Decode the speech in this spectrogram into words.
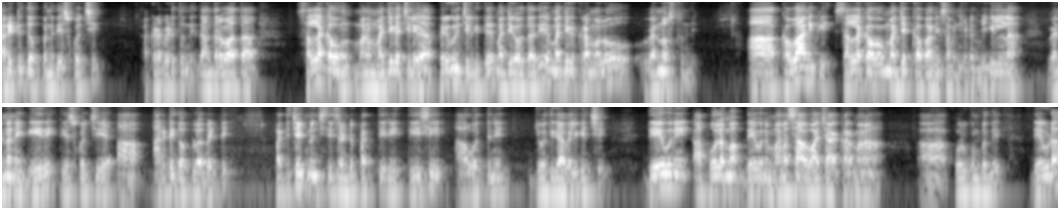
అరటి దొప్పని తీసుకొచ్చి అక్కడ పెడుతుంది. దాని తర్వాత సల్లకవం మనం మజ్జిగ చిలిగ పెరుగుని చిలికితే మజ్జిగ అవుతుంది మజ్జిగ క్రమంలో వెన్న వస్తుంది ఆ కవ్వానికి సల్ల కవ్వం మజ్జిగ కవ్వానికి సంబంధించిన మిగిలిన వెన్నని గీరి తీసుకొచ్చి ఆ అరటి దొప్పలో పెట్టి పత్తి చెట్టు నుంచి తీసినటువంటి పత్తిని తీసి ఆ ఒత్తిని జ్యోతిగా వెలిగించి దేవుని ఆ పూలమ్మ దేవుని మనసా వాచ కర్మన కోరుకుంటుంది. దేవుడా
